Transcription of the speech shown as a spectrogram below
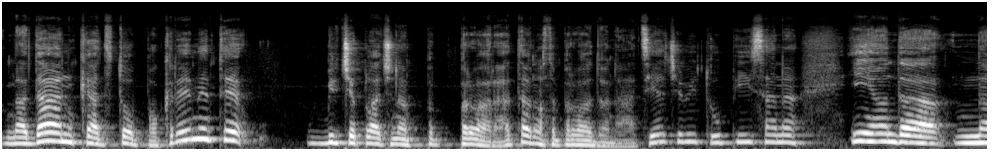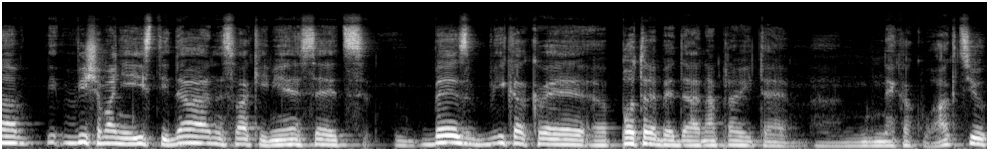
na dan kad to pokrenete, bit će plaćena prva rata, odnosno prva donacija će biti upisana i onda na više manje isti dan, svaki mjesec, bez ikakve e, potrebe da napravite nekakvu akciju,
